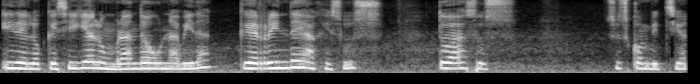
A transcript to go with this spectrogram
y de lo que sigue alumbrando una vida que rinde a Jesús todas sus, sus convicciones.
